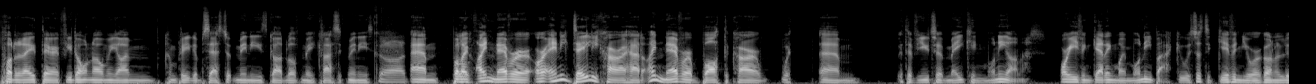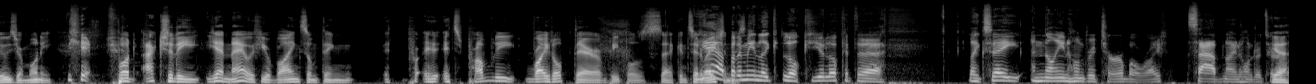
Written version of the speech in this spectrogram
put it out there, if you don't know me, I'm completely obsessed with minis. God love me, classic minis. God. Um, but like I never, or any daily car I had, I never bought the car with um with a view to making money on it or even getting my money back. It was just a given you were going to lose your money. Yeah. But actually, yeah, now if you're buying something, it, it's probably right up there on people's uh, consideration. Yeah, but I mean, like, look, you look at the, like, say a 900 turbo, right? Saab 900 turbo. Yeah.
